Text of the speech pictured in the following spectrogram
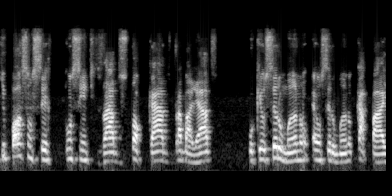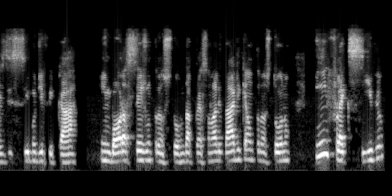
que possam ser conscientizados, tocados, trabalhados, porque o ser humano é um ser humano capaz de se modificar, embora seja um transtorno da personalidade, que é um transtorno inflexível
